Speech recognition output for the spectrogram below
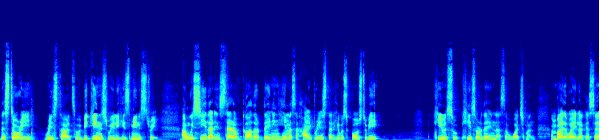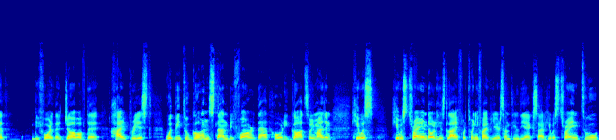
the story restarts. So it begins really his ministry. And we see that instead of God ordaining him as a high priest that he was supposed to be, he was he's ordained as a watchman. And by the way, like I said before, the job of the high priest would be to go and stand before that holy God. So imagine he was he was trained all his life for 25 years until the exile. He was trained to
